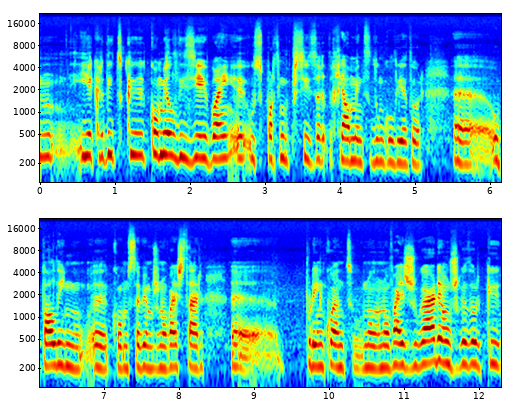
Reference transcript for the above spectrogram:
hum, e acredito que, como ele dizia bem, eh, o Sporting precisa realmente de um goleador. Ah, o Paulinho, ah, como sabemos, não vai estar ah, por enquanto não, não vai jogar, é um jogador que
